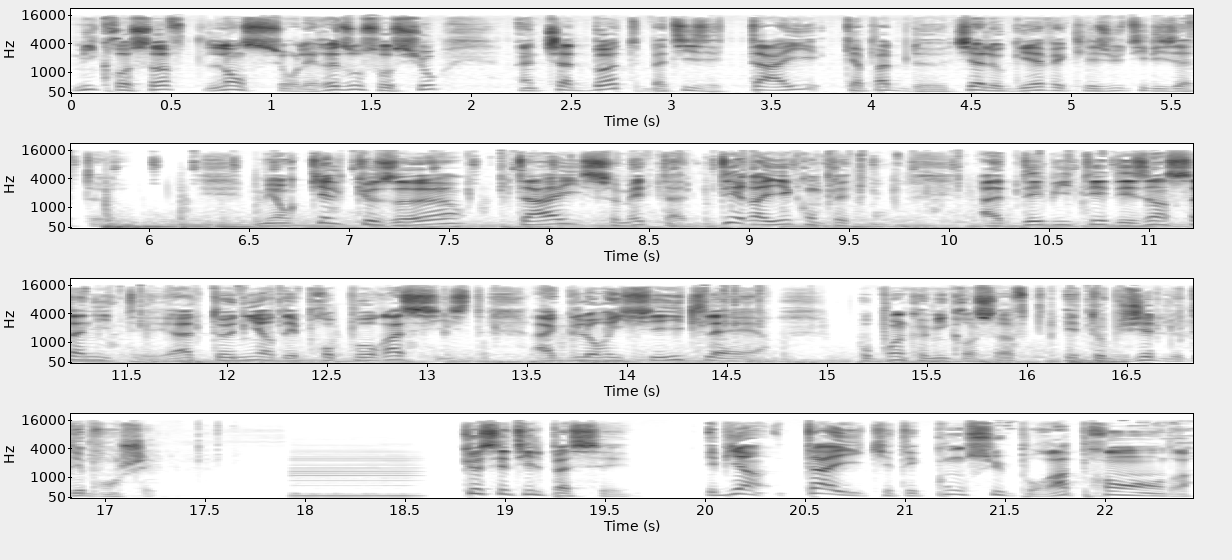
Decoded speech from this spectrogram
Microsoft lance sur les réseaux sociaux un chatbot baptisé Tai, capable de dialoguer avec les utilisateurs. Mais en quelques heures, Tai se met à dérailler complètement, à débiter des insanités, à tenir des propos racistes, à glorifier Hitler, au point que Microsoft est obligé de le débrancher. Que s'est-il passé? Eh bien, Tai, qui était conçu pour apprendre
